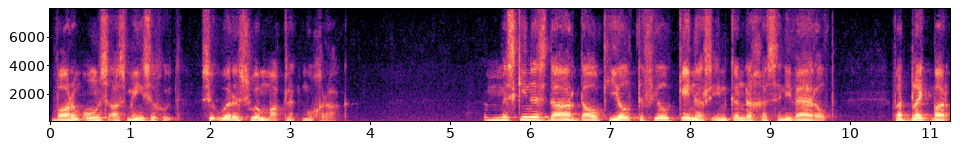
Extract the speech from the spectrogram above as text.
waarom ons as mense goed se ore so maklik moeg raak. Miskien is daar dalk heel te veel kenners en kundiges in die wêreld wat blykbaar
